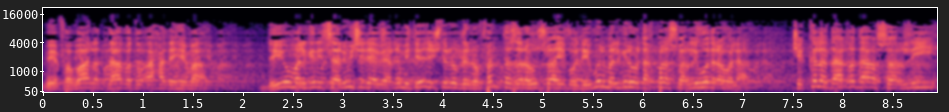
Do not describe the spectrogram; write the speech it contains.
وی فبال الدابه احدهما د یو ملګری سروي چې دا هغه می تیز شروع کړي نو فنتظره صاحب د مل ملګری ورته خپل سورلی ودرولا چې کله داغه دا سورلی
